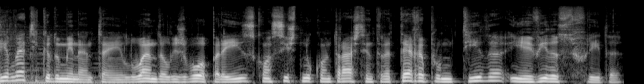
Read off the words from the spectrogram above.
Dialética dominante em Luanda, Lisboa, Paraíso consiste no contraste entre a terra prometida e a vida sofrida,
